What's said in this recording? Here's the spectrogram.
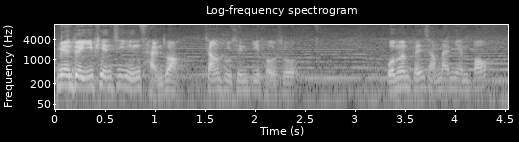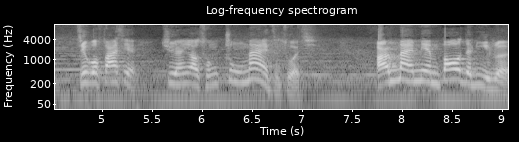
面对一片经营惨状，张树新低头说：“我们本想卖面包，结果发现居然要从种麦子做起，而卖面包的利润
